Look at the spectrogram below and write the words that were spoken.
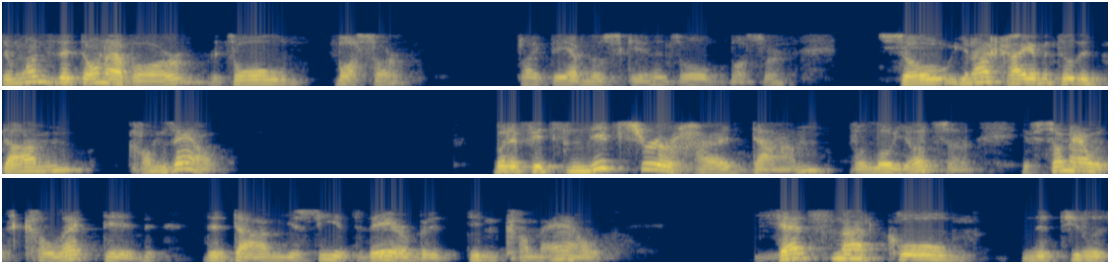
The ones that don't have or, it's all basar. It's like they have no skin, it's all basar. So you're not chayev until the dam comes out. But if it's nitzrer hadam v'lo yotza, if somehow it's collected the dam, you see it's there, but it didn't come out. That's not called netilas.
